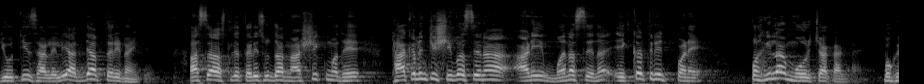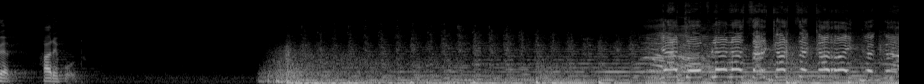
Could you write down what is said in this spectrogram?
युती झालेली अद्याप तरी नाही आहे असं असले तरीसुद्धा नाशिकमध्ये ठाकरेंची शिवसेना आणि मनसेनं एकत्रितपणे पहिला मोर्चा काढला आहे बघूयात हा रिपोर्ट. झोपलेल्या सरकारचं करायचं का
